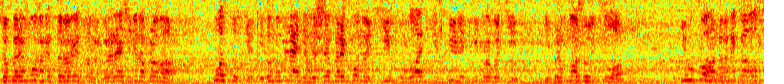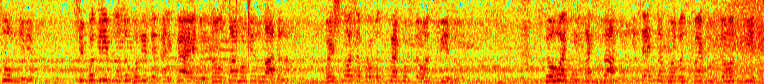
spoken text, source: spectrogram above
що перемовини з терористами приречені на провал. Поступки і домовляння лише переконують їх у власній силі і правоті і примножують зло. Ні у кого не виникало сумнівів, чи потрібно зупинити Аль-Каїду та Осаму Бін Ладена, бо про безпеку всього світу. Сьогодні так само йдеться про безпеку всього світу.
